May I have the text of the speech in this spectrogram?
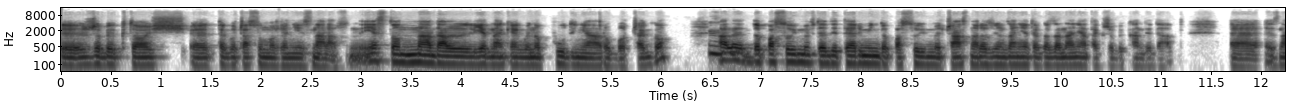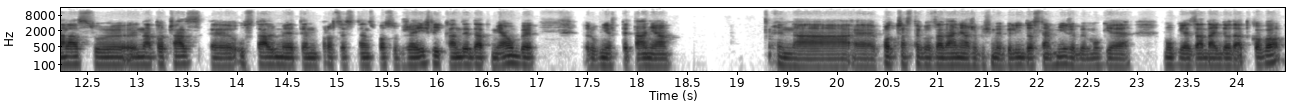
y, żeby ktoś e, tego czasu może nie znalazł. Jest to nadal jednak jakby no pół dnia roboczego. Ale dopasujmy wtedy termin, dopasujmy czas na rozwiązanie tego zadania, tak żeby kandydat e, znalazł na to czas. E, ustalmy ten proces w ten sposób, że jeśli kandydat miałby również pytania, na, e, podczas tego zadania, żebyśmy byli dostępni, żeby mógł je, mógł je zadać dodatkowo.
